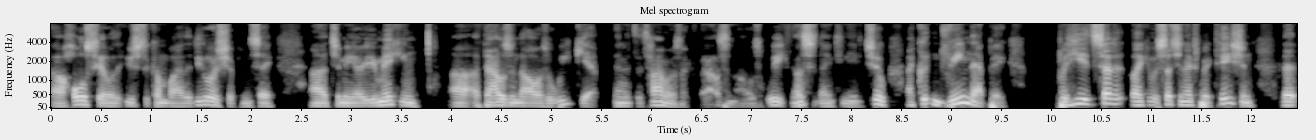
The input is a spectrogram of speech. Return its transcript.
a, wholesaler that used to come by the dealership and say uh, to me, "Are you making?" Uh, a thousand dollars a week yet and at the time i was like thousand dollars a week now this is 1982 i couldn't dream that big but he had said it like it was such an expectation that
